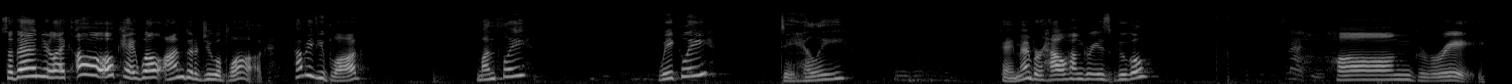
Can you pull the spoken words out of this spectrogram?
So then you're like, oh, okay, well, I'm going to do a blog. How many of you blog? Monthly? Weekly? Daily? Mm-hmm. Okay, remember how hungry is Google? Snacky. hungry.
